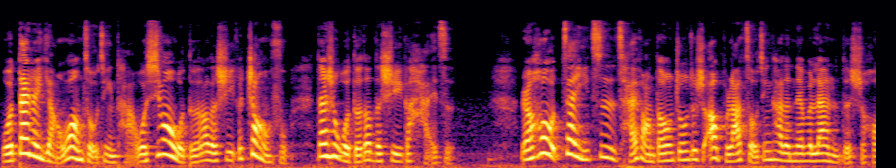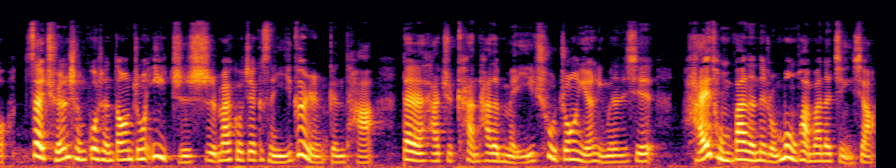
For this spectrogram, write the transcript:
我带着仰望走进他，我希望我得到的是一个丈夫，但是我得到的是一个孩子。”然后在一次采访当中，就是奥普拉走进他的 Neverland 的时候，在全程过程当中，一直是 Michael Jackson 一个人跟他带着他去看他的每一处庄园里面的那些孩童般的那种梦幻般的景象，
